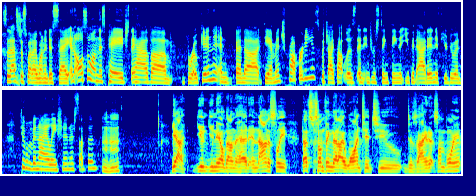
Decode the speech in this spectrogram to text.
So that's just what i wanted to say and also on this page they have um, broken and and uh, damage properties which i thought was an interesting thing that you could add in if you're doing tomb of annihilation or something Mm-hmm. Yeah, you you nailed on the head, and honestly, that's something that I wanted to design at some point.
